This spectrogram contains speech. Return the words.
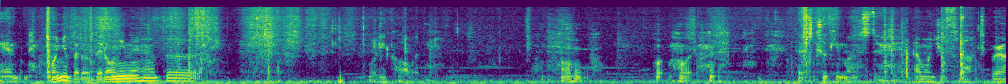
And, coño, pero they don't even have the what do you call it? Oh, what, what? There's Cookie Monster. I want you flocked, bro.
